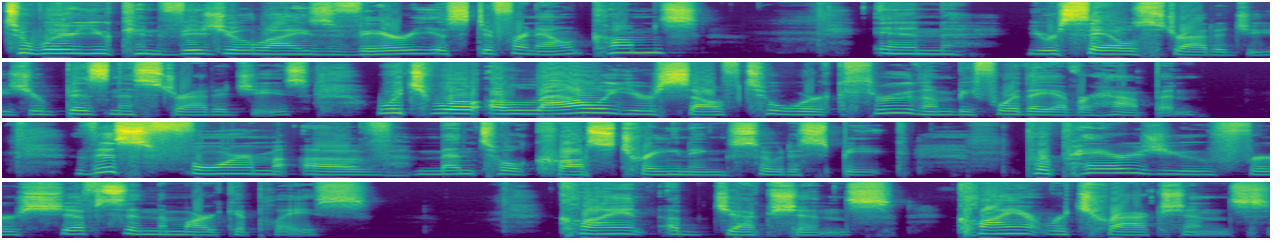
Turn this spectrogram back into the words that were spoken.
to where you can visualize various different outcomes in your sales strategies, your business strategies, which will allow yourself to work through them before they ever happen. This form of mental cross training, so to speak, prepares you for shifts in the marketplace, client objections, client retractions,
